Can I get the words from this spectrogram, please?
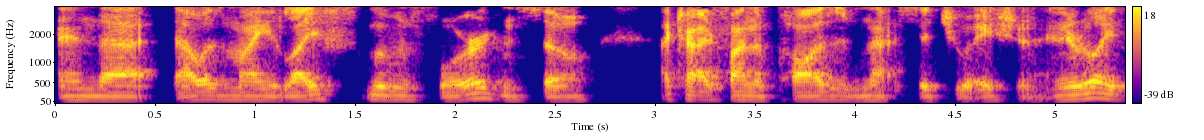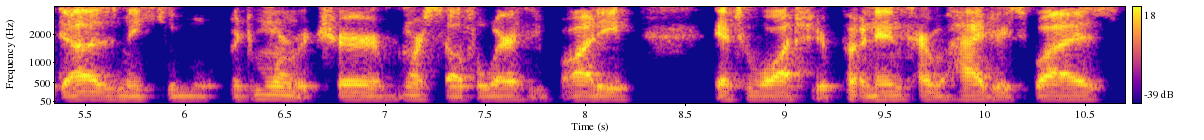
and that that was my life moving forward. And so I try to find the positive in that situation. And it really does make you more mature, more self aware of your body. You have to watch what you're putting in carbohydrates wise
